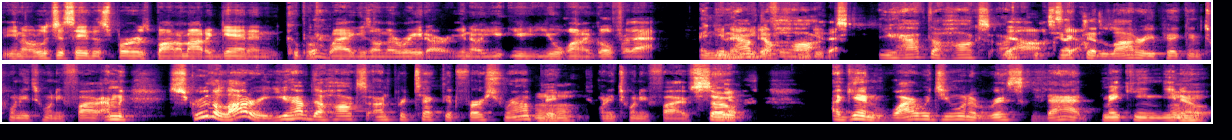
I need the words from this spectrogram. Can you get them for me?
you know let's just say the Spurs bottom out again and Cooper. Flagg is on their radar. You know, you you you want to go for that. And you you, know, you have the do that. Hawks. You have the Hawks The Hawks, yeah. unprotected lottery pick in 2025. I mean, screw the lottery. You have the Hawks unprotected first round pick in Mhm. 2025. So Yep. again, why would you want to risk that making, you Mhm. know,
